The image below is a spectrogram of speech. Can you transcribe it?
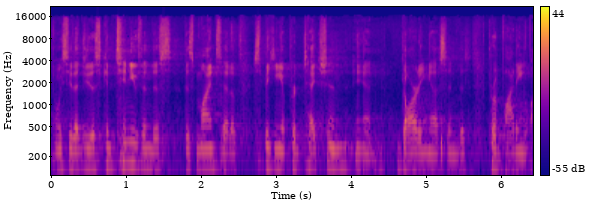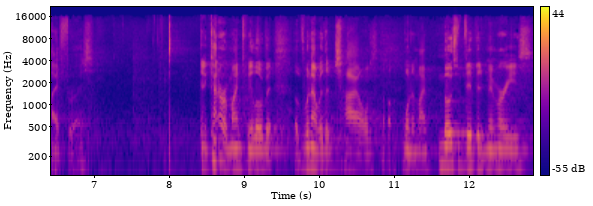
And we see that Jesus continues in this, this mindset of speaking of protection and guarding us and just providing life for us. And it kind of reminds me a little bit of when I was a child. Uh, one of my most vivid memories,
